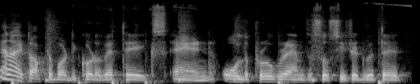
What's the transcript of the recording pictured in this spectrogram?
And I talked about the code of ethics and all the programs associated with it.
